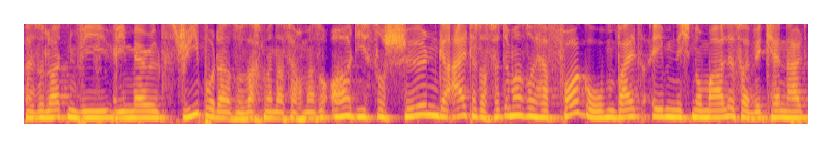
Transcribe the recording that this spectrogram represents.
bei so Leuten wie, wie Meryl Streep oder so sagt man das ja auch immer so, oh, die ist so schön gealtert. Das wird immer so hervorgehoben, weil es eben nicht normal ist, weil wir kennen halt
